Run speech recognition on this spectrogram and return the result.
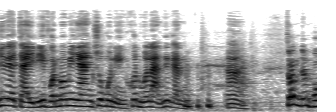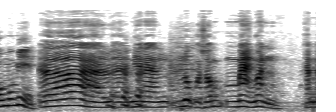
มีแต่ใจหนี้ฝนบ่มียางซุ่มมือนี่คนหัวล้านคือกันอ่าส้นจนผมบ่มีเออเนี่ยนะลูกผสมมากงอนคัน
